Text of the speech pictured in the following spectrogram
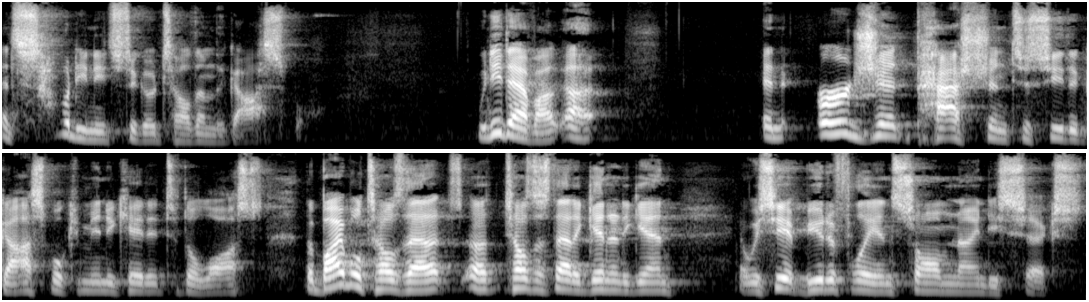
And somebody needs to go tell them the gospel. We need to have a, a, an urgent passion to see the gospel communicated to the lost. The Bible tells, that, uh, tells us that again and again, and we see it beautifully in Psalm 96.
